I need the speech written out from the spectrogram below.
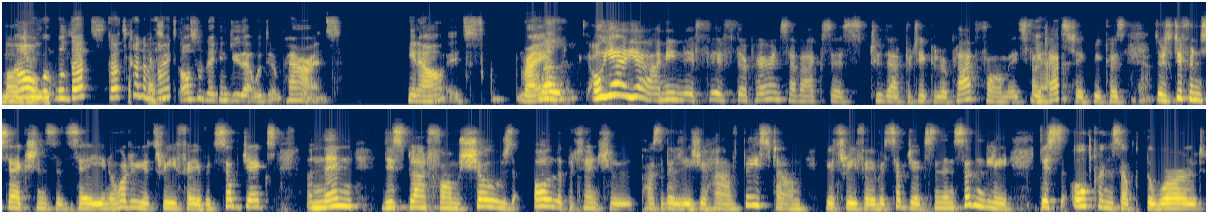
Module. Oh well, that's that's kind of nice. Also, they can do that with their parents you know it's right well, oh yeah yeah i mean if if their parents have access to that particular platform it's fantastic yeah. because yeah. there's different sections that say you know what are your three favorite subjects and then this platform shows all the potential possibilities you have based on your three favorite subjects and then suddenly this opens up the world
